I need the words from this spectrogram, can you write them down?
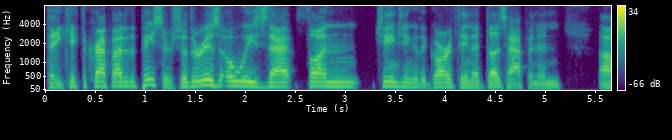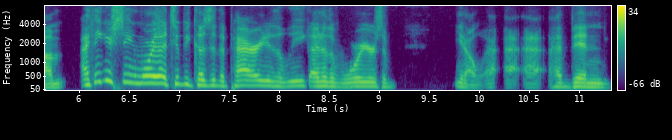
they kicked the crap out of the Pacers. So there is always that fun changing of the guard thing that does happen. And um, I think you're seeing more of that too because of the parity of the league. I know the Warriors have, you know, have been,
